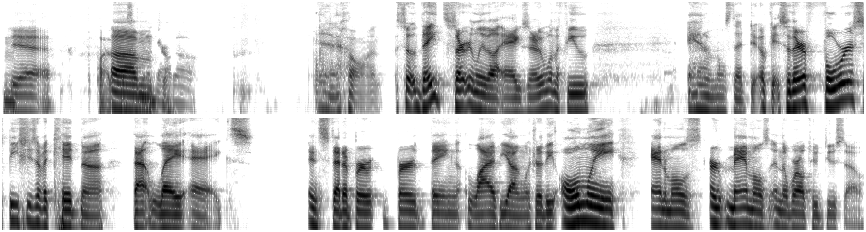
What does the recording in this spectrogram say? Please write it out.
Hmm. Yeah. Um, yeah, hold on. So they certainly lay eggs. They're one of the few animals that do. Okay, so there are four species of echidna that lay eggs instead of bird, birthing live young, which are the only animals or mammals in the world who do so.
